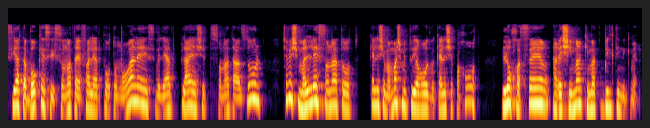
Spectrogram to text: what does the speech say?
סיאטה בוקאס היא סנוטה יפה ליד פורטו מוראלס וליד פלאיה יש את סנוטה אזול. עכשיו יש מלא סנוטות, כאלה שממש מתוירות וכאלה שפחות, לא חסר, הרשימה כמעט בלתי נגמרת.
